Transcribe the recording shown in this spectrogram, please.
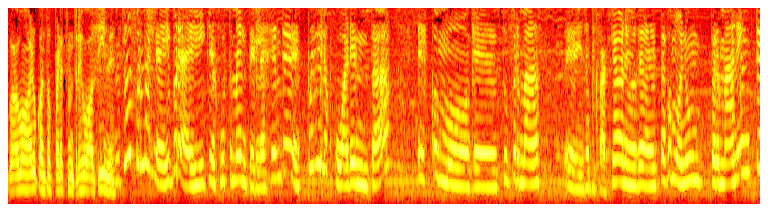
vamos a ver cuántos parecen tres botines. De todas formas leí por ahí que justamente la gente después de los 40 es como que sufre más eh, insatisfacciones, o sea, está como en un permanente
